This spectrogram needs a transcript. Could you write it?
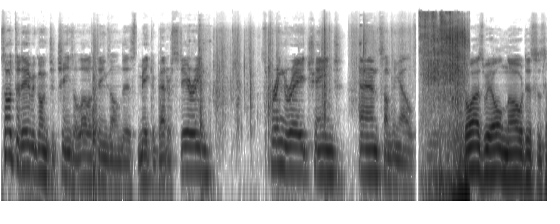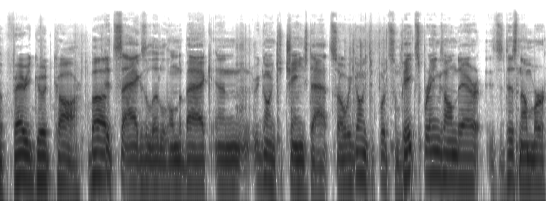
So today we're going to change a lot of things on this. Make a better steering, spring rate change, and something else. So as we all know, this is a very good car, but it sags a little on the back and we're going to change that. So we're going to put some big springs on there. It's this number.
